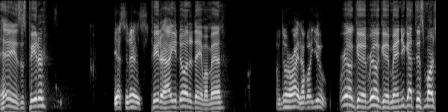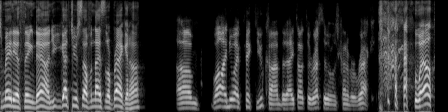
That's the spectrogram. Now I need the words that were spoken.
Hey, is this Peter? Yes, it is. Peter, how you doing today, my man? I'm doing all right. How about you? Real good, real good, man. You got this March Mania thing down. You, you got yourself a nice little bracket, huh? Um, well, I knew I picked UConn, but I thought the rest of it was kind of a wreck. well,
